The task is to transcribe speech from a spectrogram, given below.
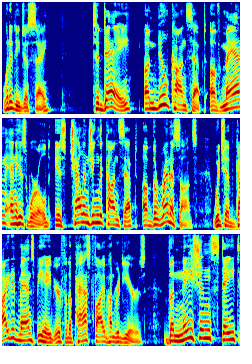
What did he just say? Today, a new concept of man and his world is challenging the concept of the Renaissance, which have guided man's behavior for the past 500 years. The nation state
